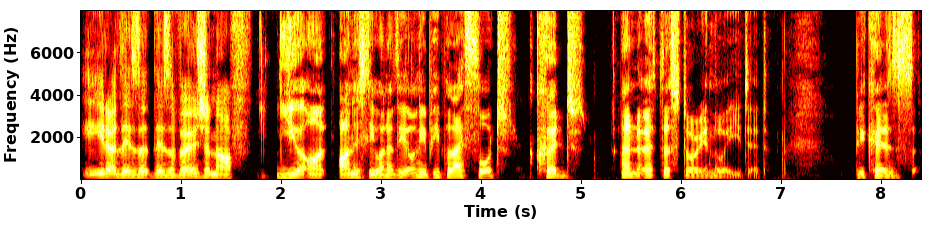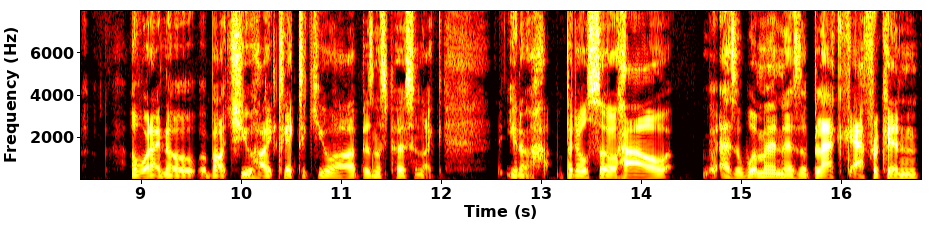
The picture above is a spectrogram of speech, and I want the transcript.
you know, there's a there's a version of you're on, honestly one of the only people I thought could unearth the story in the way you did. Because of what I know about you, how eclectic you are, a business person, like, you know, but also how, as a woman, as a black African,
